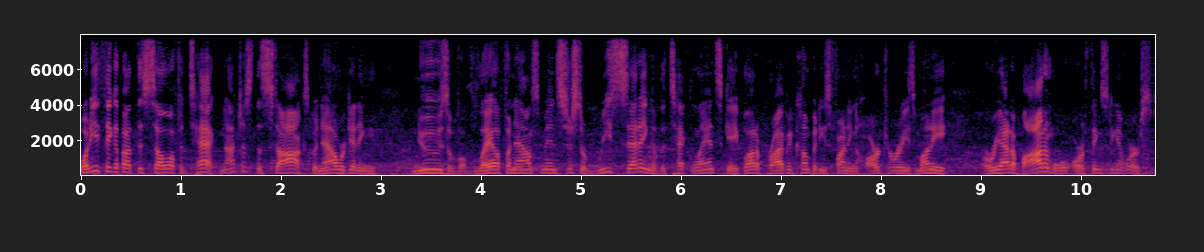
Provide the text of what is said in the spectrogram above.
what do you think about this sell-off in tech? Not just the stocks, but now we're getting news of, of, layoff announcements, just a resetting of the tech landscape. A lot of private companies finding hard to raise money. Are we at a bottom or, or things going to get worse?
